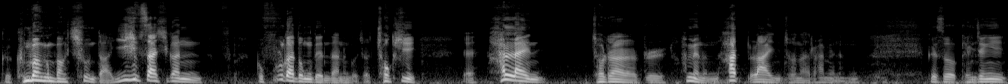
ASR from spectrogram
그 금방금방 치운다. 24시간 그 풀 가동된다는 거죠. 적시 예, 핫라인 전화를 하면은 핫라인 전화를 하면은 그래서 굉장히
